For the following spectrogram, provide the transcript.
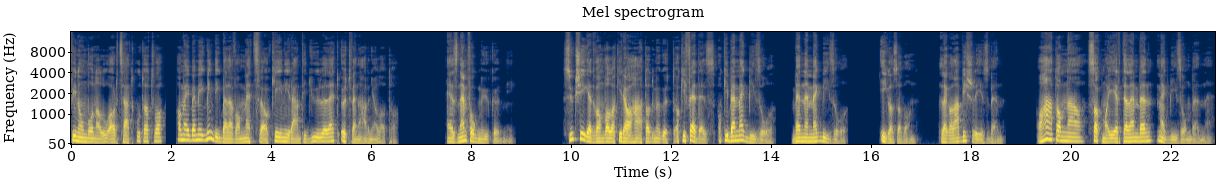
finom vonalú arcát kutatva, amelybe még mindig bele van metszve a kén iránti gyűlölet ötven árnyalata. Ez nem fog működni. Szükséged van valakire a hátad mögött, aki fedez, akiben megbízol. Bennem megbízol. Igaza van. Legalábbis részben. A hátamnál, szakmai értelemben megbízom benne.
